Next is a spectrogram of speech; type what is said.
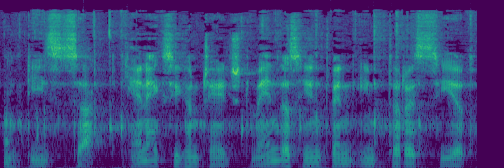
Und diese sagt can execute changed. Wenn das irgendwen interessiert,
